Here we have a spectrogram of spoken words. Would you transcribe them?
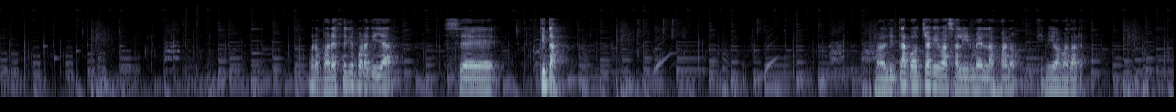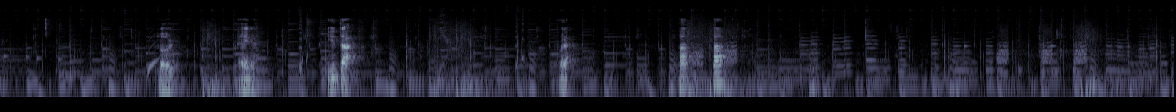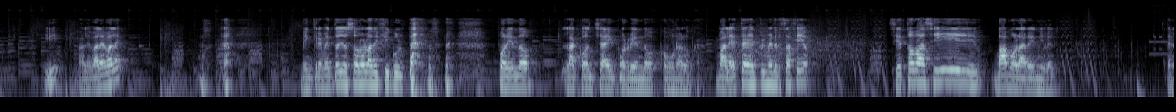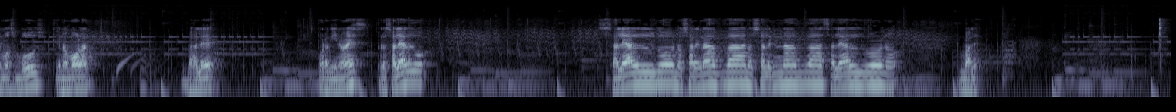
Bueno, parece que por aquí ya se... ¡Quita! Maldita concha que iba a salirme en las manos y me iba a matar. LOL. Venga. Quita. Fuera. Pa, pa. Y, vale, vale, vale. Me incremento yo solo la dificultad poniendo la concha y corriendo como una loca. Vale, este es el primer desafío. Si esto va así, va a molar el nivel. Tenemos bus que no molan. Vale. Por aquí no es, pero sale algo. Sale algo, no sale nada, no sale nada, sale algo, no. Vale.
